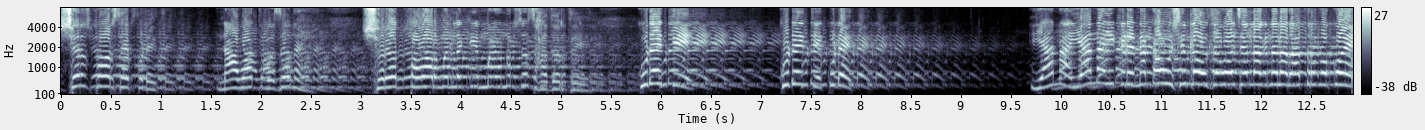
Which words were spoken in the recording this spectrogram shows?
शरद पवार साहेब आहेत. नावात वजन आहे. शरद पवार म्हणलं की माणूसच हादरते कुठे ते? कुठे ते? कुठे या ना या ना इकडे. नका उशीर लावू जवळच्या लग्नाला रात्र नकोय.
